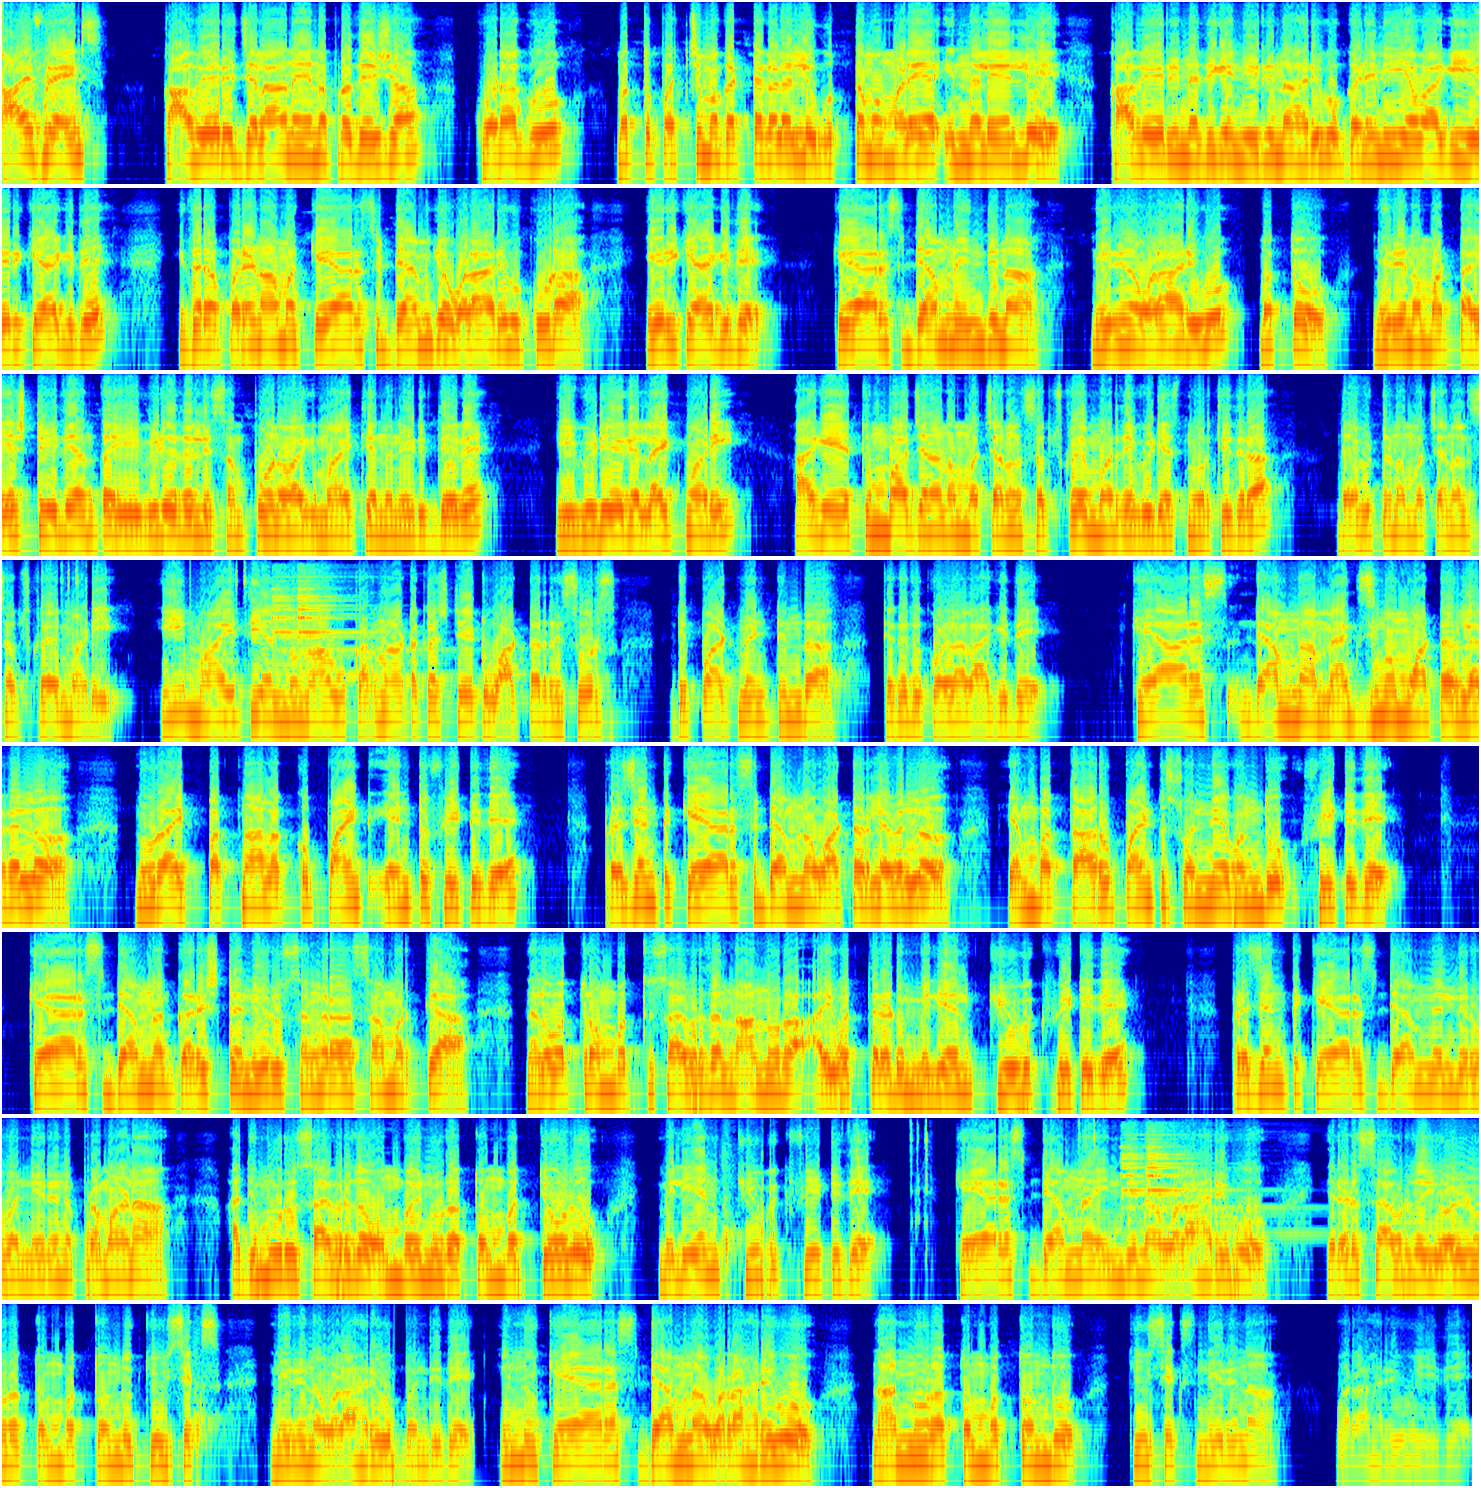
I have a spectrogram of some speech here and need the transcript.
Hi friends Kaveri ಜಲಾನಯನ ಪ್ರದೇಶ, ಕೊಡಗು ಮತ್ತು ಪಶ್ಚಿಮ ಘಟ್ಟಗಳಲ್ಲಿ ಉತ್ತಮ ಮಳೆಯ ಹಿನ್ನೆಲೆಯಲ್ಲಿ ಕಾವೇರಿ ನದಿಗೆ ನೀರಿನ ಹರಿವು ಗಣನೀಯವಾಗಿ ಏರಿಕೆಯಾಗಿದೆ. ಇದರ ಪರಿಣಾಮ ಕೆಆರ್ಎಸ್ ಡ್ಯಾಮ್ಗೆ ಒಳಹರಿವು ಕೂಡ ಏರಿಕೆಯಾಗಿದೆ. ಕೆಆರ್ಎಸ್ ಡ್ಯಾಮ್ನ ಇಂದಿನ ನೀರಿನ ಒಳಹರಿವು ಮತ್ತು ನೀರಿನ ಮಟ್ಟ ಎಷ್ಟು ಇದೆ ಅಂತ ಈ ವಿಡಿಯೋದಲ್ಲಿ ಸಂಪೂರ್ಣವಾಗಿ ಮಾಹಿತಿಯನ್ನು ನೀಡಿದ್ದೇವೆ. ಈ ವಿಡಿಯೋಗೆ ಲೈಕ್ ಮಾಡಿ, ಹಾಗೆಯೇ ತುಂಬ ಜನ ನಮ್ಮ ಚಾನಲ್ ಸಬ್ಸ್ಕ್ರೈಬ್ ಮಾಡದೆ ವಿಡಿಯೋಸ್ ನೋಡ್ತಿದ್ದೀರಾ? ದಯವಿಟ್ಟು ನಮ್ಮ ಚಾನಲ್ ಸಬ್ಸ್ಕ್ರೈಬ್ ಮಾಡಿ. ಈ ಮಾಹಿತಿಯನ್ನು ನಾವು ಕರ್ನಾಟಕ ಸ್ಟೇಟ್ ವಾಟರ್ ರಿಸೋರ್ಸ್ ಡಿಪಾರ್ಟ್ಮೆಂಟ್ನಿಂದ ತೆಗೆದುಕೊಳ್ಳಲಾಗಿದೆ. ಕೆ ಆರ್ ಎಸ್ ಡ್ಯಾಮ್ನ ಮ್ಯಾಕ್ಸಿಮಮ್ ವಾಟರ್ ಲೆವೆಲ್ ನೂರ ಇಪ್ಪತ್ನಾಲ್ಕು ಪಾಯಿಂಟ್ ಎಂಟು ಫೀಟ್ ಇದೆ. ಪ್ರೆಸೆಂಟ್ ಕೆ ಆರ್ ಎಸ್ ಡ್ಯಾಮ್ನ ವಾಟರ್ ಲೆವೆಲ್ ಎಂಬತ್ತಾರು ಪಾಯಿಂಟ್ ಸೊನ್ನೆ ಒಂದು ಫೀಟ್ ಇದೆ. ಕೆ ಆರ್ ಎಸ್ ಡ್ಯಾಮ್ನ ಗರಿಷ್ಠ ನೀರು ಸಂಗ್ರಹ ಸಾಮರ್ಥ್ಯ ನಲವತ್ತೊಂಬತ್ತು ಸಾವಿರದ ನಾನ್ನೂರ ಐವತ್ತೆರಡು ಮಿಲಿಯನ್ ಕ್ಯೂಬಿಕ್ ಫೀಟ್ ಇದೆ. ಪ್ರೆಸೆಂಟ್ ಕೆಆರ್ಎಸ್ ಡ್ಯಾಮ್ನಲ್ಲಿರುವ ನೀರಿನ ಪ್ರಮಾಣ ಹದಿಮೂರು ಸಾವಿರದ ಒಂಬೈನೂರ ತೊಂಬತ್ತೇಳು ಮಿಲಿಯನ್ ಕ್ಯೂಬಿಕ್ ಫೀಟ್ ಇದೆ. ಕೆಆರ್ಎಸ್ ಡ್ಯಾಮ್ನ ಇಂದಿನ ಒಳಹರಿವು ಎರಡು ಸಾವಿರದ ಏಳ್ನೂರ ತೊಂಬತ್ತೊಂದು ಕ್ಯೂಸೆಕ್ಸ್ ನೀರಿನ ಒಳಹರಿವು ಬಂದಿದೆ. ಇನ್ನು ಕೆಆರ್ಎಸ್ ಡ್ಯಾಮ್ನ ಹೊರಹರಿವು ನಾನ್ನೂರ ತೊಂಬತ್ತೊಂದು ಕ್ಯೂಸೆಕ್ಸ್ ನೀರಿನ ಹೊರಹರಿವು ಇದೆ.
